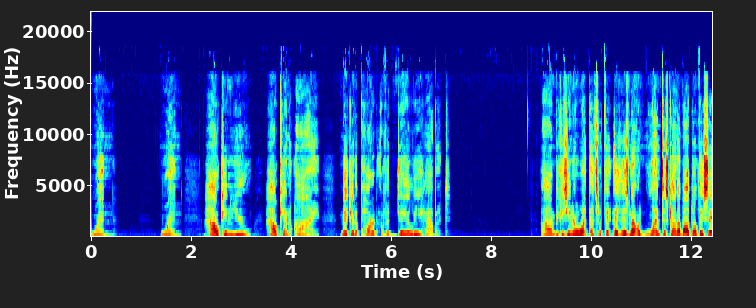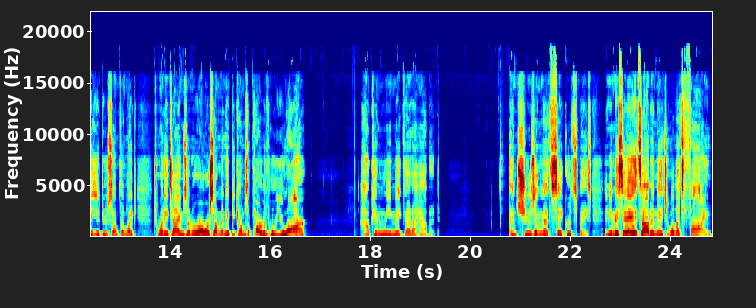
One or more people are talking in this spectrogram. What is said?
When. When. How can you, how can I make it a part of a daily habit? Um, because you know what? That's what they, isn't that what Lent is kind of about? Don't they say you do something like 20 times in a row or something and it becomes a part of who you are? How can we make that a habit? And choosing that sacred space. And you may say, hey, it's out in nature. Well, that's fine.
